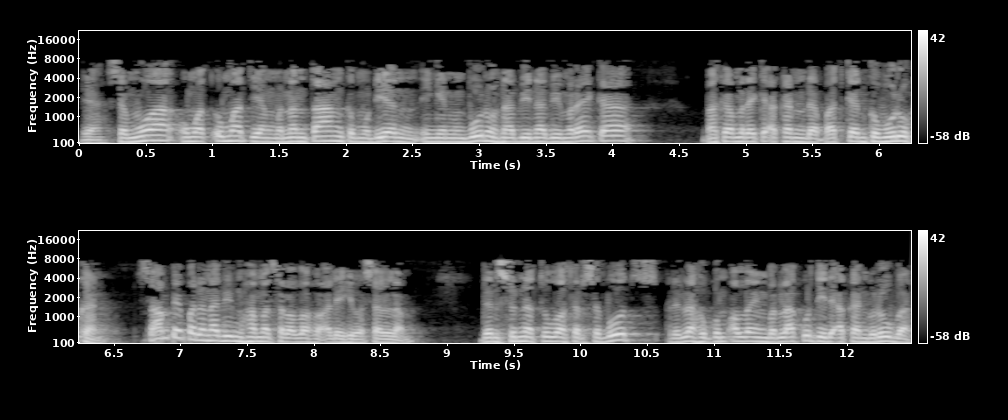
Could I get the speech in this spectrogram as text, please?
Ya, semua umat-umat yang menentang kemudian ingin membunuh nabi-nabi mereka, maka mereka akan mendapatkan keburukan sampai pada Nabi Muhammad sallallahu alaihi wasallam. Dan sunnatullah tersebut adalah hukum Allah yang berlaku tidak akan berubah.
